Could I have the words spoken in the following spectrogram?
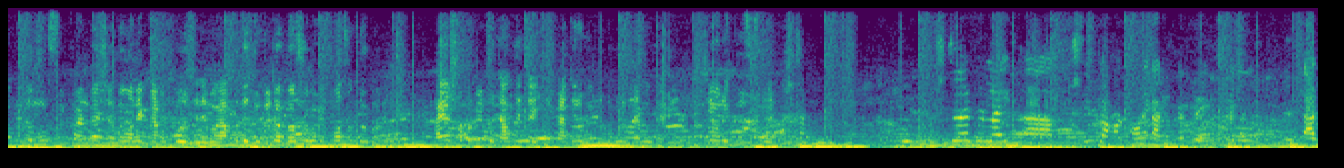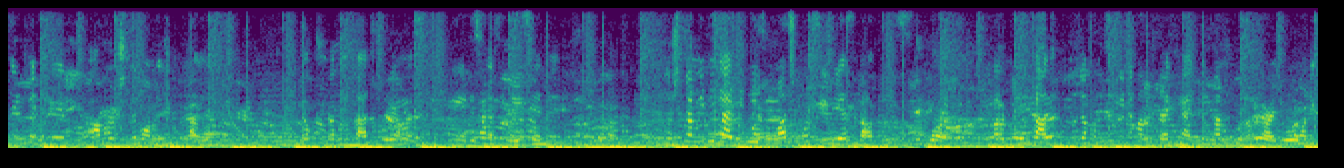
আপনি তো মুশফিক খান ভাইয়ের সাথে অনেক নাটক করেছেন এবং আপনাদের জুটিটা দর্শক অনেক পছন্দ করে। ভাইয়া সম্পর্কে একটু জানতে চাই কাজের অভিজ্ঞতা কেমন থাকে? সে অনেক দুষ্ট বুঝতে পারছি লাইক মুশফিক তো আমার অনেক ফ্রেন্ড তো কাজের ক্ষেত্রে আমার সাথে বন্ডিং খুব ভালো। যখন আমরা কোনো কাজ করি আমরা নিয়ে ডিসকাস করি সেটা দুষ্টামি থেকে I think is much more serious about this work কারণ ওর কাজগুলো যখন স্ক্রিনে মানুষ দেখে আই থিঙ্ক মানুষ বুঝতে পারে যে ও অনেক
